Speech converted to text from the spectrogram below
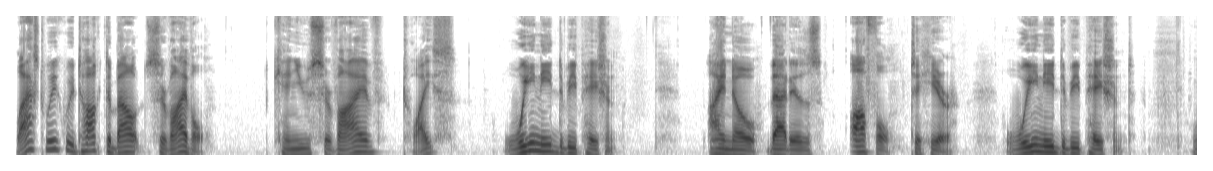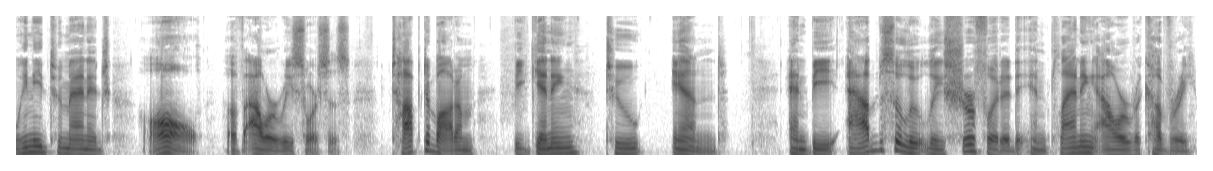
Last week we talked about survival. Can you survive twice? We need to be patient. I know that is awful to hear. We need to be patient. We need to manage all of our resources, top to bottom, beginning to end, and be absolutely sure footed in planning our recovery.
